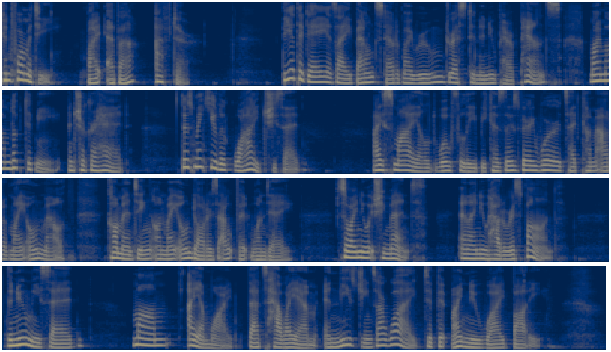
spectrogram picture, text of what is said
Conformity by Eva After. The other day, as I bounced out of my room dressed in a new pair of pants, my mom looked at me and shook her head. Those make you look wide, she said. I smiled woefully because those very words had come out of my own mouth, commenting on my own daughter's outfit one day. So I knew what she meant, and I knew how to respond. The new me said, Mom, I am wide. That's how I am, and these jeans are wide to fit my new wide body.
